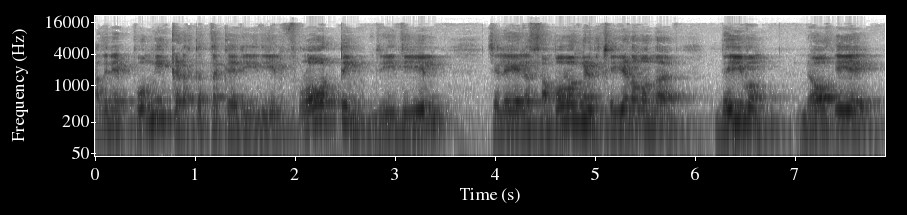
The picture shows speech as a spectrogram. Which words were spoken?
അതിനെ പൊങ്ങിക്കിടക്കത്തക്ക രീതിയിൽ ഫ്ലോട്ടിംഗ് രീതിയിൽ ചില ചില സംഭവങ്ങൾ ചെയ്യണമെന്ന് ദൈവം നോഹയെ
